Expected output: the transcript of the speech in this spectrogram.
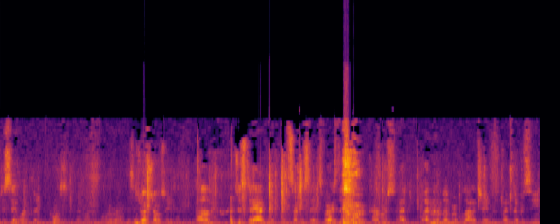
I just say one thing? Of course. This is your show, so you can. Um, Just to add what what Sonny said, as far as the Chamber of Commerce, I've, I've been a member of a lot of chambers, and I've never seen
